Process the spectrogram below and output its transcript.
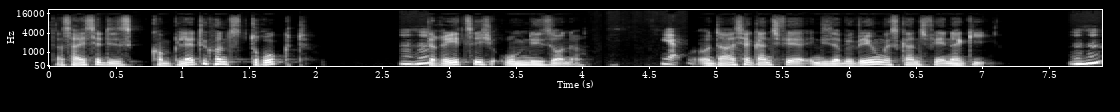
das heißt ja, dieses komplette Konstrukt Mhm. dreht sich um die Sonne. Ja. Und da ist ja ganz viel, in dieser Bewegung ist ganz viel Energie. Mhm.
